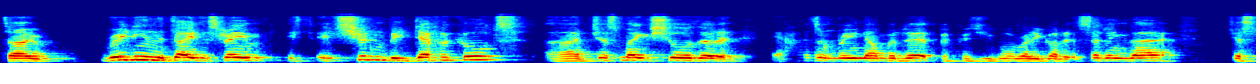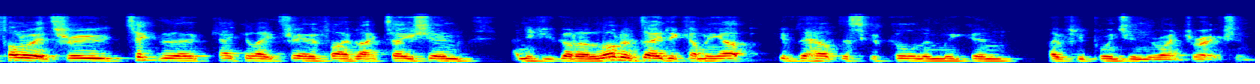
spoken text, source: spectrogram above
So reading the data stream, it, it shouldn't be difficult. Uh, just make sure that it, it hasn't renumbered it because you've already got it sitting there. Just follow it through, tick the calculate 305 lactation, and if you've got a lot of data coming up, give the help desk a call and we can hopefully point you in the right direction.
